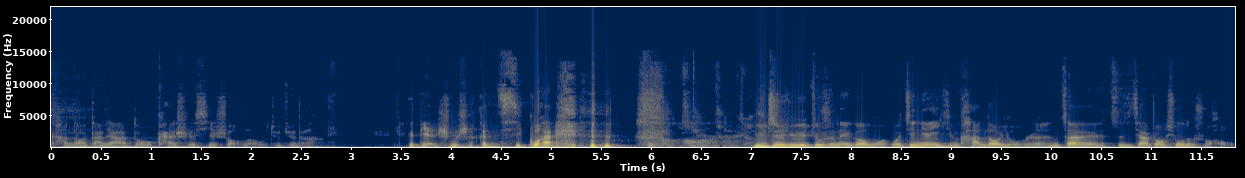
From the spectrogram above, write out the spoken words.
看到大家都开始洗手了，我就觉得这个点是不是很奇怪？是很好啊，挺正以至于就是那个我我今年已经看到有人在自己家装修的时候，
